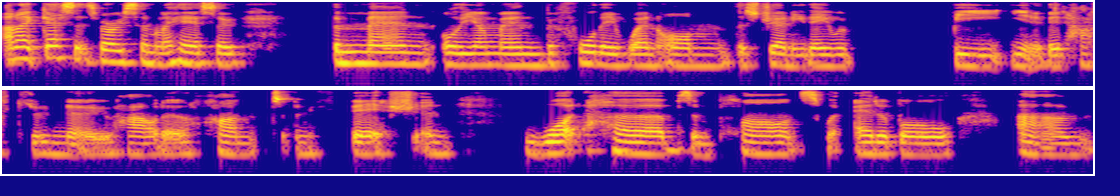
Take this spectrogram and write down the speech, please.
And I guess it's very similar here. So, the men or the young men, before they went on this journey, they would be, you know, they'd have to know how to hunt and fish and what herbs and plants were edible um,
